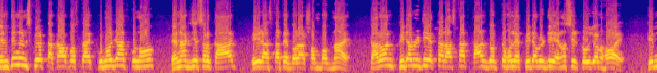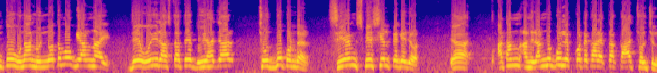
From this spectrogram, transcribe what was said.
মেনটেনেন্স পিরিয়ড থাকা অবস্থায় কোনো জাত কোনো এনার্জিসের কাজ এই রাস্তাতে ধরা সম্ভব নয়। কারণ পিডব্লিউডি একটা রাস্তার কাজ ধরতে হলে পিডব্লিউডি এনওসির প্রয়োজন হয়। কিন্তু উনার ন্যূনতম জ্ঞান নাই যে ওই রাস্তাতে দুই হাজার চোদ্দ পনেরোর সিএম স্পেশাল প্যাকেজর আটান্ন নিরানব্বই লক্ষ টাকার একটা কাজ চলছিল।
